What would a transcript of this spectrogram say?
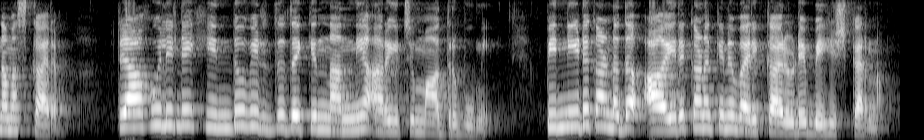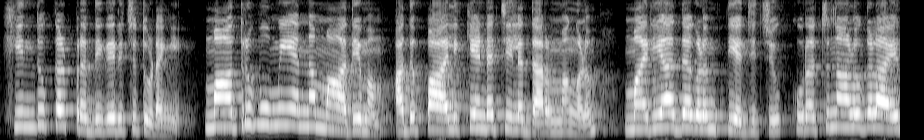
നമസ്കാരം. രാഹുലിന്റെ ഹിന്ദു വിരുദ്ധതയ്ക്ക് നന്ദി അറിയിച്ചു മാതൃഭൂമി. പിന്നീട് കണ്ടത് ആയിരക്കണക്കിന് വരിക്കാരുടെ ബഹിഷ്കരണം. ഹിന്ദുക്കൾ പ്രതികരിച്ചു തുടങ്ങി. മാതൃഭൂമി എന്ന മാധ്യമം അത് പാലിക്കേണ്ട ചില ധർമ്മങ്ങളും മര്യാദകളും ത്യജിച്ചു കുറച്ചു നാളുകളായി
